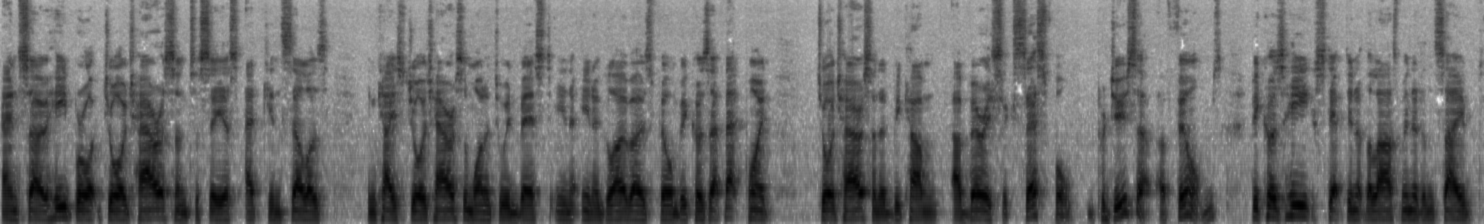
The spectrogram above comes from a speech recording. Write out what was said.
And so he brought George Harrison to see us at Kinsela's in case George Harrison wanted to invest in, in a Globos film because at that point, George Harrison had become a very successful producer of films because he stepped in at the last minute and saved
